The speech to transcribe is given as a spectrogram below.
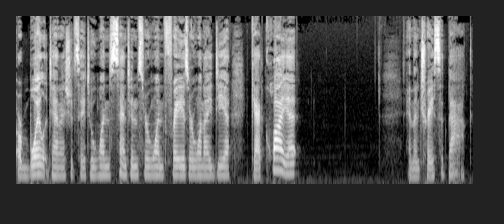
or boil it down, I should say, to one sentence or one phrase or one idea, get quiet and then trace it back.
